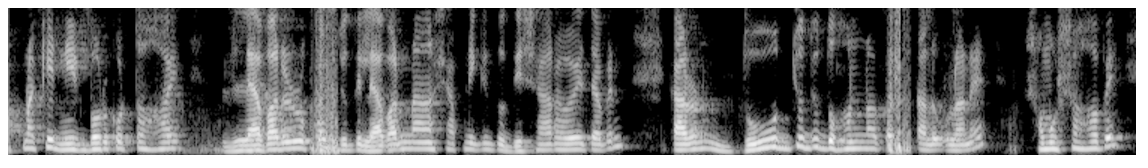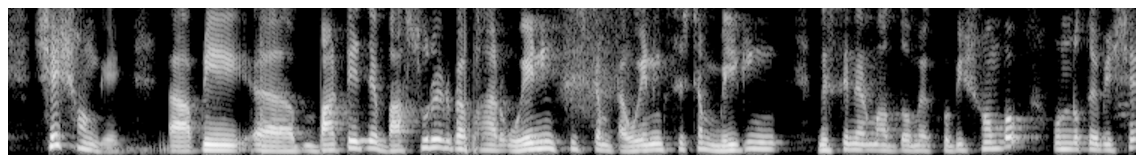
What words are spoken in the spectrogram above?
আপনাকে নির্ভর করতে হয় লেবারের উপর। যদি লেবার না আসে, আপনি কিন্তু দিশাহারা হয়ে যাবেন। কারণ দুধ যদি দহন না করেন, তাহলে উলানে সমস্যা হবে। সেই সঙ্গে আপনি বাটে যে বাসুরের ব্যবহার, ওয়েনিং সিস্টেমটা, ওয়েনিং সিস্টেম মিল্কিং মেশিনের মাধ্যমে খুবই সম্ভব। উন্নত বিশ্বে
